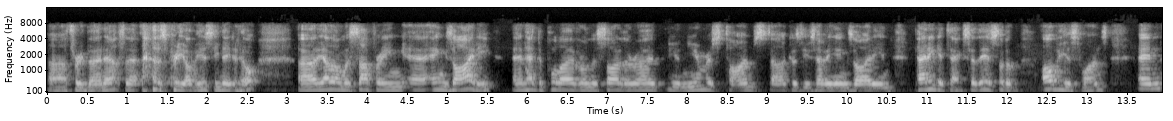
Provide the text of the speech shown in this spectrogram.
uh, through burnout, so that, that was pretty obvious. He needed help. Uh, the other one was suffering uh, anxiety and had to pull over on the side of the road you know, numerous times because uh, he's having anxiety and panic attacks. So they're sort of obvious ones. And,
